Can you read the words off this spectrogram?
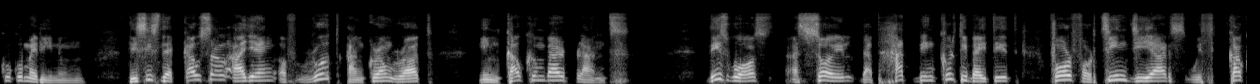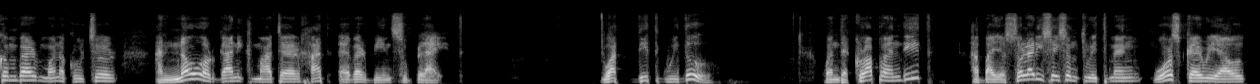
cucumerinum. This is the causal agent of root and crown rot in cucumber plants. This was a soil that had been cultivated for 14 years with cucumber monoculture and no organic matter had ever been supplied. What did we do? When the crop ended, a biosolarization treatment was carried out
